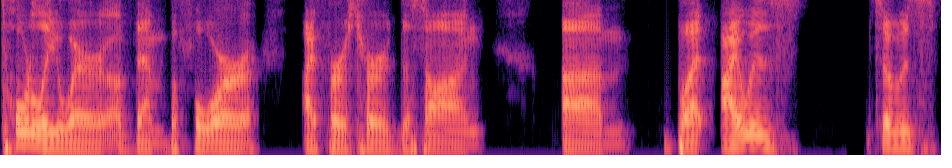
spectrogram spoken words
totally aware of them before I first heard the song, um, but I was so it was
